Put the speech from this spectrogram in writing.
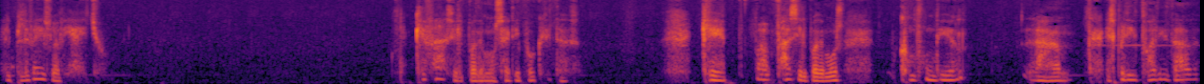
el plebeyo había hecho. Qué fácil podemos ser hipócritas. Qué fácil podemos confundir la espiritualidad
